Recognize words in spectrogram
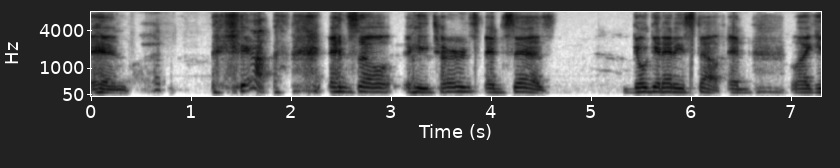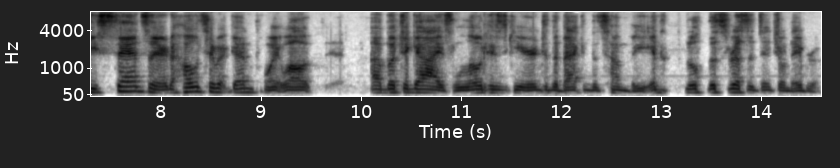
And yeah, and so he turns and says, "Go get Eddie's stuff." And like he stands there and holds him at gunpoint while a bunch of guys load his gear into the back of this Humvee in this residential neighborhood.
